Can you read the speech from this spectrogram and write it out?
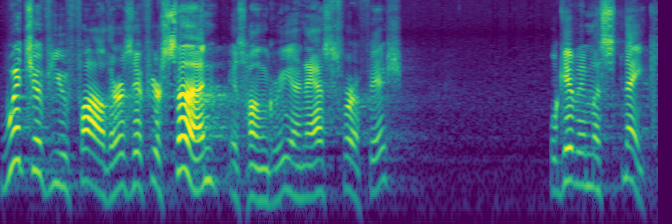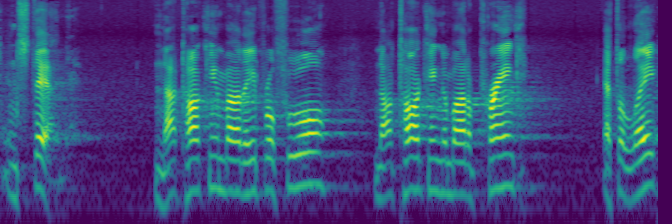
Which of you fathers, if your son is hungry and asks for a fish, will give him a snake instead? Not talking about April Fool, not talking about a prank at the lake.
